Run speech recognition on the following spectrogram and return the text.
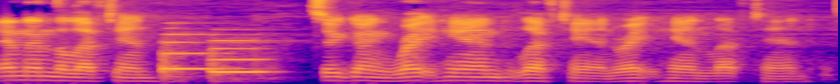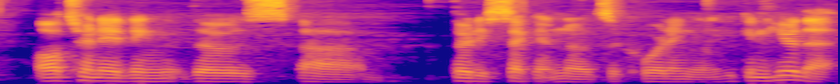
and then the left hand. So you're going right hand, left hand, right hand, left hand, alternating those um, 30 second notes accordingly. You can hear that.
